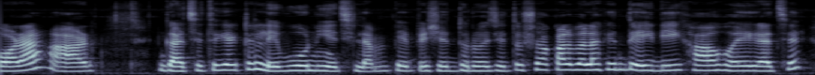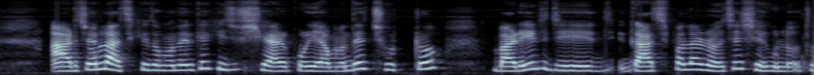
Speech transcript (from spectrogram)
বড়া আর গাছে থেকে একটা লেবুও নিয়েছিলাম, পেঁপে সেদ্ধ রয়েছে। তো সকালবেলা কিন্তু এই দিয়েই খাওয়া হয়ে গেছে। আর চলো আজকে তোমাদেরকে কিছু শেয়ার করি। আমাদের ছোট্ট বাড়ির যে গাছপালা রয়েছে সেগুলো। তো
